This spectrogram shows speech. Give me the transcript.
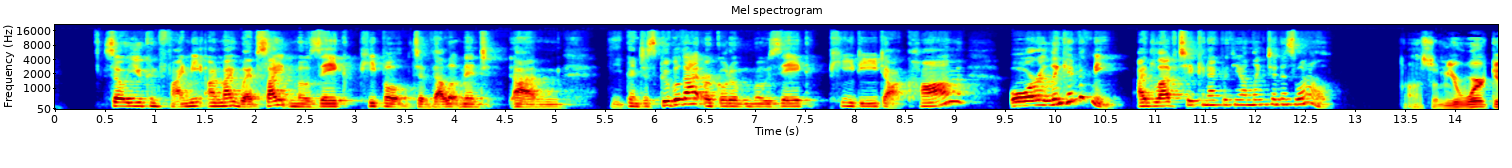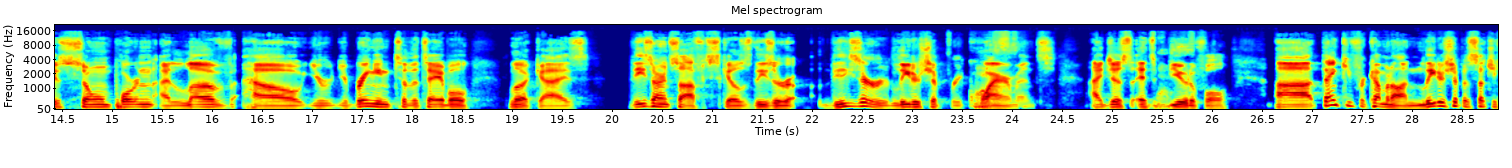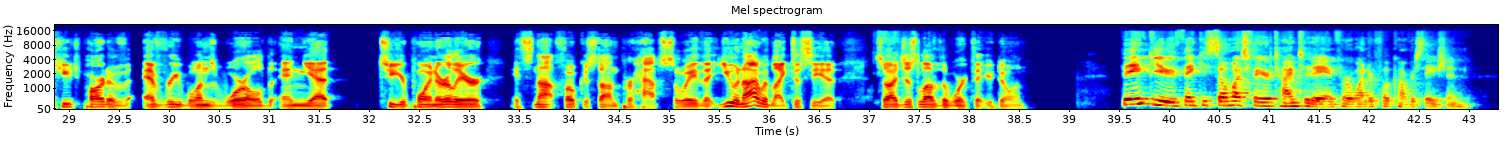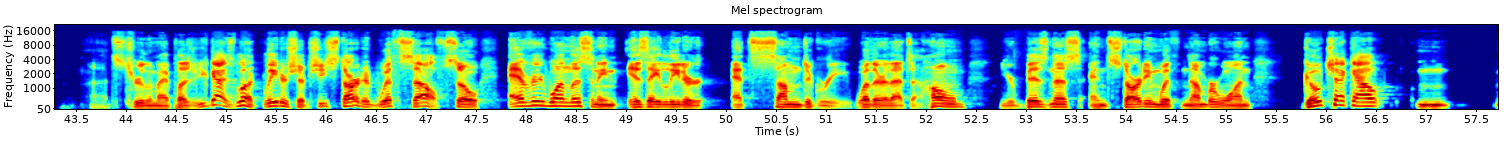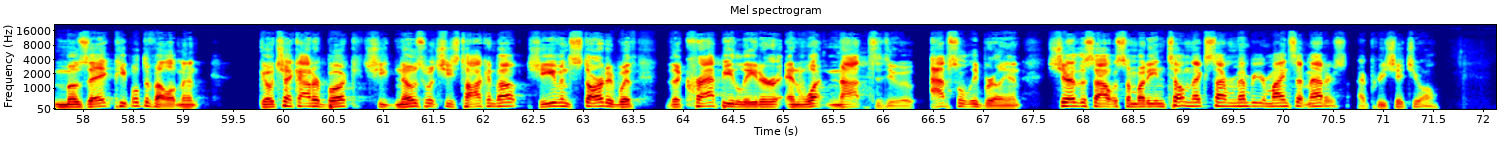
So you can find me on my website, Mosaic People Development. Um, you can just Google that or go to mosaicpd.com or link in with me. I'd love to connect with you on LinkedIn as well. Awesome. Your work is so important. I love how you're you're bringing to the table, look guys, these aren't soft skills. These are these are leadership requirements. Yes. I just it's yes. beautiful. Uh, thank you for coming on. Leadership is such a huge part of everyone's world, and yet, to your point earlier, it's not focused on perhaps the way that you and I would like to see it. So I just love the work that you're doing. Thank you. Thank you so much for your time today and for a wonderful conversation. Uh, it's truly my pleasure. You guys, look, leadership, she started with self. So everyone listening is a leader at some degree, whether that's at home, your business, and starting with number one go check out Mosaic People Development. Go check out her book. She knows what she's talking about. She even started with the crappy leader and what not to do. Absolutely brilliant. Share this out with somebody. Until next time, remember your mindset matters. I appreciate you all.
